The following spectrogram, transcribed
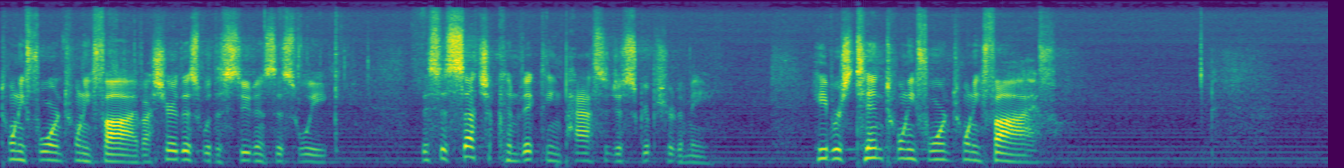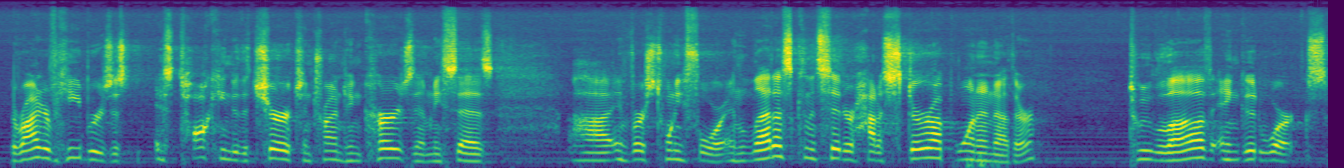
24 and 25. I shared this with the students this week. This is such a convicting passage of Scripture to me. Hebrews 10, 24 and 25 the writer of Hebrews is, is talking to the church and trying to encourage them. And he says, uh, in verse 24, and let us consider how to stir up one another to love and good works.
